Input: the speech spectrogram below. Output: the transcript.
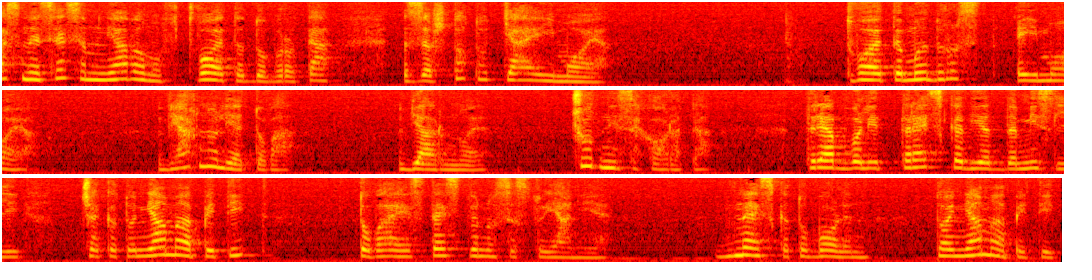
Аз не се съмнявам в Твоята доброта, защото тя е и моя. Твоята мъдрост е и моя. Вярно ли е това? Вярно е. Чудни са хората. Трябва ли трескавият да мисли, че като няма апетит, това е естествено състояние. Днес като болен, той няма апетит.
